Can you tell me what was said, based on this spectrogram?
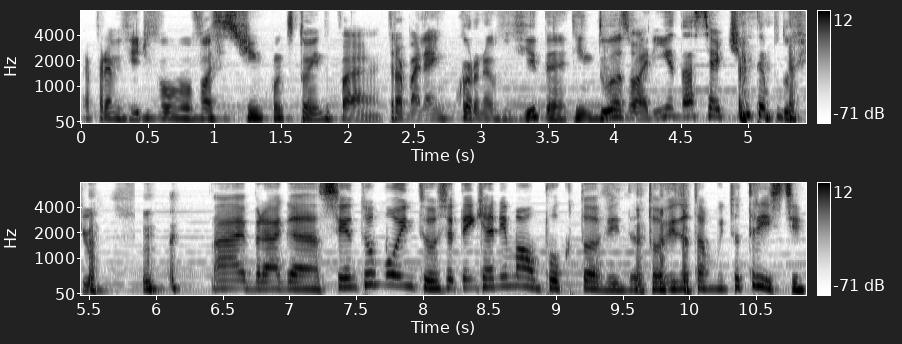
pra Prime Video, vou, vou assistir enquanto tô indo pra trabalhar em Coronel Vivida, né? Tem duas horinhas, dá certinho o tempo do filme. Ai, Braga, sinto muito. Você tem que animar um pouco tua vida. Tua vida tá muito triste.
